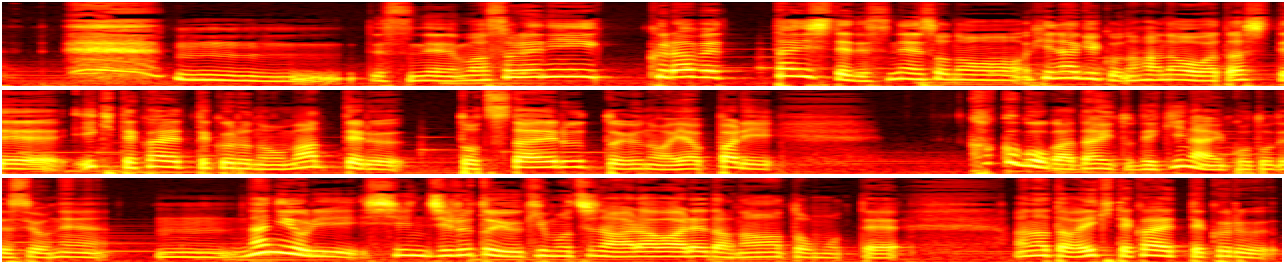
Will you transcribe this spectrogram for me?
うんですね。まあそれに比べ、対してですね、その、ひなぎくの花を渡して生きて帰ってくるのを待ってると伝えるというのはやっぱり、覚悟がないとできないことですよね。うん、何より信じるという気持ちの表れだなと思って、あなたは生きて帰ってくる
